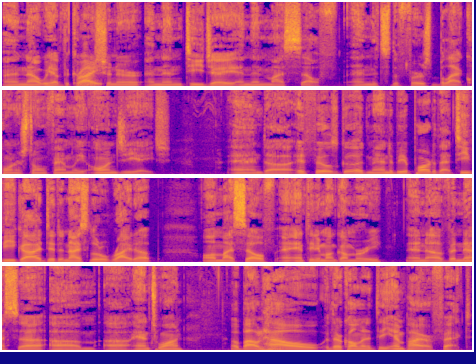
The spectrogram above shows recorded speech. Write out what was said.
And now we have the Right. commissioner and then TJ and then myself. And it's the first black cornerstone family on GH. And uh, it feels good, man, to be a part of that. TV Guide did a nice little write up on myself, Anthony Montgomery, and uh, Vinessa um, uh, Antoine about Mm-hmm. how they're calling it the Empire effect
